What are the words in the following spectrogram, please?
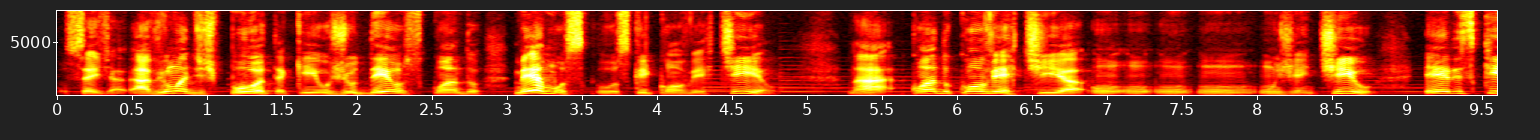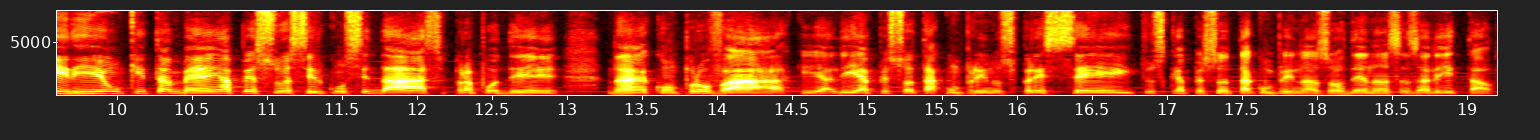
ou seja, havia uma disputa que os judeus, quando, mesmo os, os que convertiam, né, quando convertia um, um, um, um, gentil, eles queriam que também a pessoa circuncidasse para poder né, comprovar que ali a pessoa está cumprindo os preceitos, que a pessoa está cumprindo as ordenanças ali e tal.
